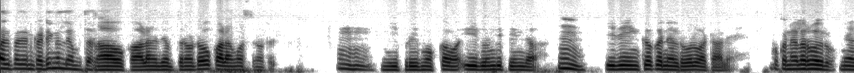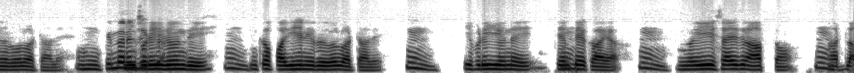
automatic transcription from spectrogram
పది పదిహేను కటింగ్లు తెంపుతారు. ఒక కాలంగా తెంపుతున్నట్టు ఒక కాలంగా వస్తున్నట్టు. ఇప్పుడు ఈ మొక్క ఇది ఉంది పింద. ఇది ఇంకొక నెల రోజులు పట్టాలి. ఒక నెల రోజులు. నెల రోజులు పట్టాలి. నుంచి ఇప్పుడు ఇది ఉంది. ఇంకా పదిహేను ఇరవై రోజులు పట్టాలి. ఇప్పుడు ఇవి ఉన్నాయి తెంపే కాయ. ఈ సైజుని ఆపుతాం. అట్లా.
